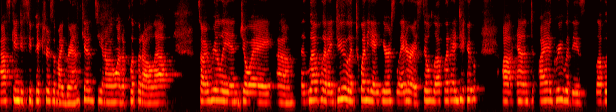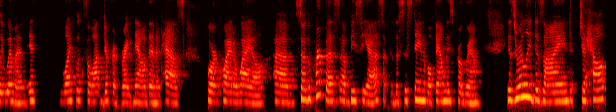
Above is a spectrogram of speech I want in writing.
asking to see pictures of my grandkids. You know, I want to flip it all out. So I really enjoy, um, I love what I do. And 28 years later, I still love what I do. Uh, and I agree with these lovely women. It Life looks a lot different right now than it has for quite a while. Um, so the purpose of BCS, the Sustainable Families Program, is really designed to help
